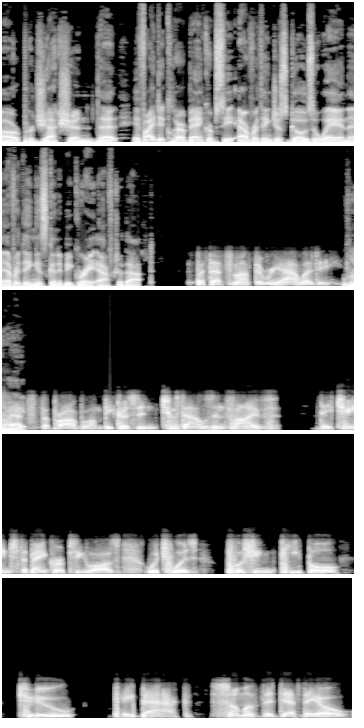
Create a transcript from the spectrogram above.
uh, or projection that if I declare bankruptcy, everything just goes away and everything is going to be great after that. But that's not the reality. Right. That's the problem. Because in 2005, they changed the bankruptcy laws, which was pushing people to pay back some of the debt they owe.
